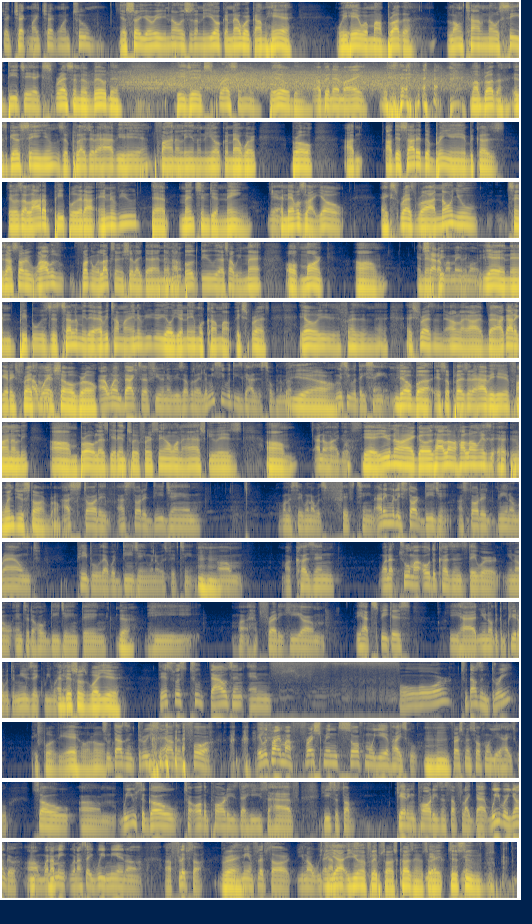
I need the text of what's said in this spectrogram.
Check, check, my check one, two. Yes, sir. You already know this is a New Yorker network. I'm here. We're here with my brother. Long time no see. DJ Express in the building. DJ Express in the building. I've been at my A. My brother, it's good seeing you. It's a pleasure to have you here. Finally in the New Yorker network, bro. I I decided to bring you here because there was a lot of people that I interviewed that mentioned your name. Yeah. And that was like, yo, Express, bro. I known you since I started. When I was fucking with Luxor and shit like that, and then I Mhm. booked you. That's how we met off Mark. Um, and then Shout out my man, Mark. Yeah, and then people was just telling me that every time I interviewed you, yo, your name would come up, Express. Yo, he's Express, in there, Express. in there. I'm like, all right, bet I gotta get Express I on the show, bro. I went back to a few interviews. I was like, let me see what these guys is talking about. Yeah. Let me see what they saying. Yo, but it's a pleasure to have you here finally. Um, bro, let's get into it. First thing I want to ask you is, um, I know how it goes. yeah, you know how it goes. How long? How long is it? Uh, when did you start, bro? I started I started DJing I want to say when I was 15. I didn't really start DJing. I started being around people that were DJing when I was 15. Mhm. Um my cousin one of, two of my older cousins they were, you know, into the whole DJing thing. Yeah. He my Freddie, he um he had speakers. He had, you know, the computer with the music. We went And this was what year? This was 2004, 2003. Tipo viejo, no. 2003, 2004. it was probably my freshman, sophomore year of high school. Mm-hmm. Freshman, sophomore year of high school. So um, we used to go to all the parties that he used to have. He used to start getting parties and stuff like that. We were younger. Um, when I mean when I say we, me and uh, uh, Flipstar. Right. Me and Flipstar, you know, we kinda, yeah, you and Flipstar's cousins, Yeah, right? Just to,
